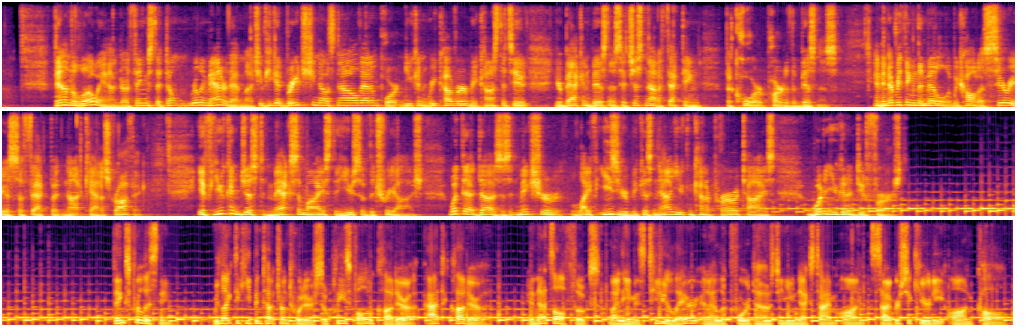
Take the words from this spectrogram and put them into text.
Then on the low end are things that don't really matter that much. If you get breached, you know, it's not all that important. You can recover, reconstitute, you're back in business. It's just not affecting the core part of the business. And then everything in the middle, we call it a serious effect, but not catastrophic. If you can just maximize the use of the triage, what that does is it makes your life easier because now you can kind of prioritize what are you going to do first. Thanks for listening. We'd like to keep in touch on Twitter, so please follow Cloudera at Cloudera. And that's all, folks. My name is TJ Laher, and I look forward to hosting you next time on Cybersecurity on Call.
